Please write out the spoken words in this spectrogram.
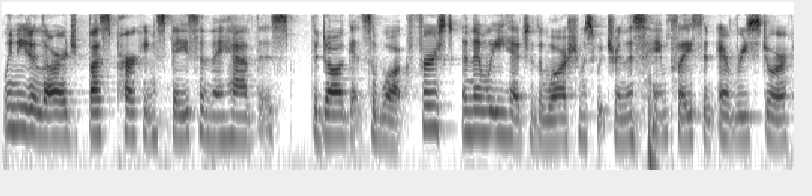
We need a large bus parking space, and they have this. The dog gets a walk first, and then we head to the washrooms, which are in the same place in every store.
